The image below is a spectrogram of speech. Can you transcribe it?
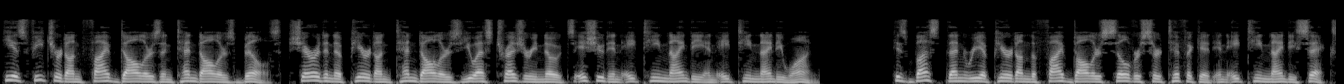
He is featured on $5 and $10 bills. Sheridan appeared on $10 U.S. Treasury notes issued in 1890 and 1891. His bust then reappeared on the $5 silver certificate in 1896.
